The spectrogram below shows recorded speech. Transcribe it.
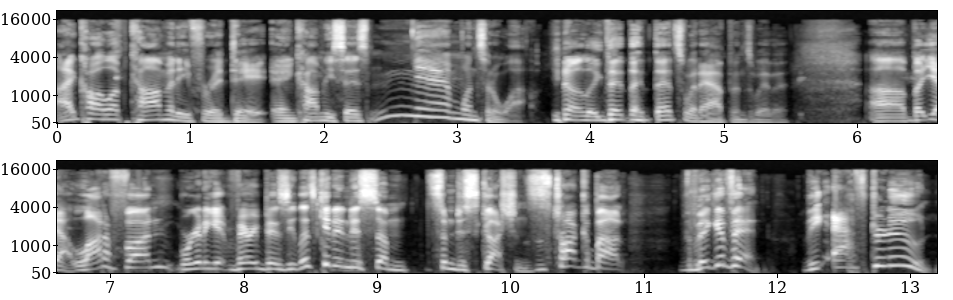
I call up comedy for a date, and comedy says, "Yeah, once in a while." You know, like that. that that's what happens with it. Uh, but yeah, a lot of fun. We're gonna get very busy. Let's get into some some discussions. Let's talk about the big event, the afternoon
